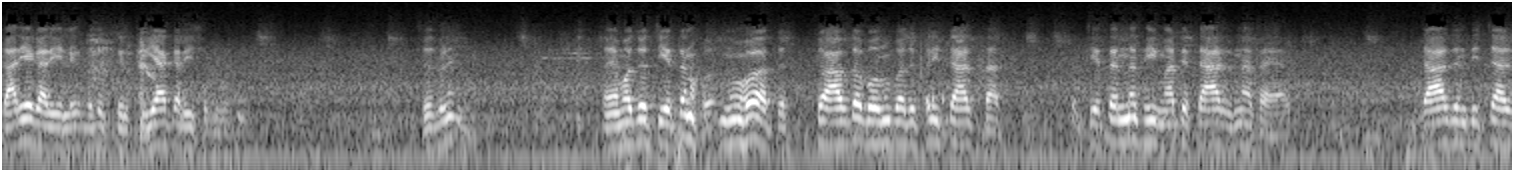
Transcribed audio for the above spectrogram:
કાર્યકારી એટલે બધું ક્રિયા કરી શકે? એમાં જો ચેતન હોત, તો આવતો બહુ પાછું ફરી ચાર્જ થાત. ચેતન નથી, માટે ચાર્જ ના થાય. ચાર્જ અને ડિસ્ચાર્જ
